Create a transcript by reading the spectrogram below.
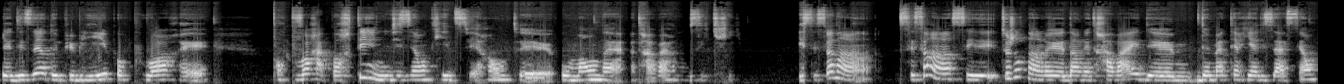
le désir de publier pour pouvoir euh, pour pouvoir apporter une vision qui est différente euh, au monde à, travers nos écrits. Et c'est ça dans c'est ça, hein, c'est toujours dans le, dans le travail de, de, matérialisation.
